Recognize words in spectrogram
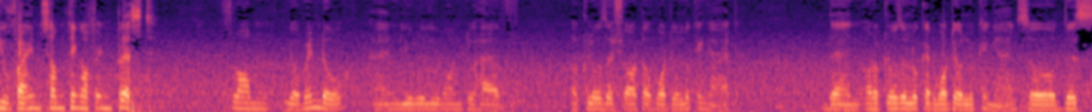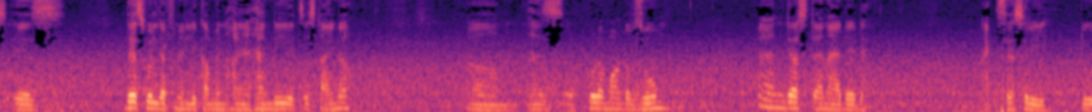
you find something of interest from your window and you really want to have a closer shot of what you're looking at then or a closer look at what you're looking at so this is this will definitely come in handy. It's a Steiner um, has a good amount of zoom and just an added accessory to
